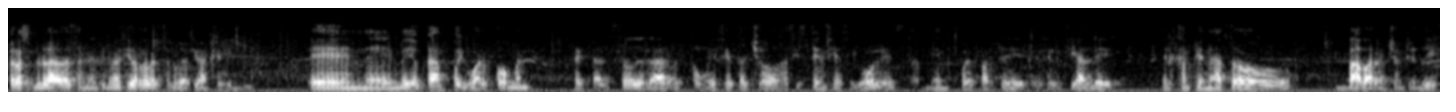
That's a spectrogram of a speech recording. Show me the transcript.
pero sin duda, si no hubiera sido Robertson, hubiera sido Angelino. En el medio campo, igual Coman se cansó de dar, como dice Tacho, asistencias y goles. También fue parte esencial de, del campeonato bávaro en Champions League.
